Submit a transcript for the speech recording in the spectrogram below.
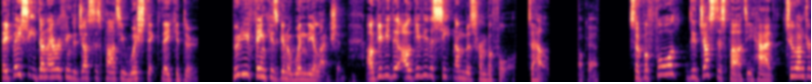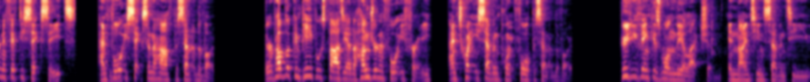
They've basically done everything the Justice Party wished that they could do. Who do you think is going to win the election? I'll give you the I'll give you the seat numbers from before to help. Okay. So before the Justice Party had 256 seats and 46.5% of the vote. The Republican People's Party had 143 and 27.4% of the vote. Who do you think has won the election in 1973?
